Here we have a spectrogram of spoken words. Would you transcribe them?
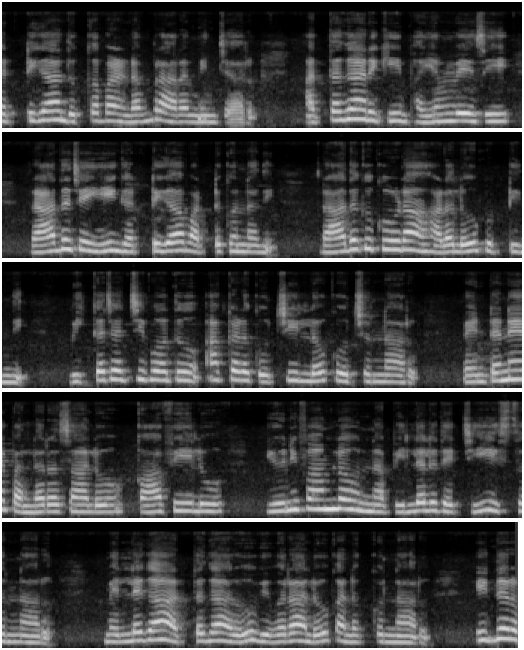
గట్టిగా దుఃఖపడడం ప్రారంభించారు. అత్తగారికి భయం వేసి రాధ చెయ్యి గట్టిగా పట్టుకున్నది. రాధకు కూడా హడలు పుట్టింది. విక్క చచ్చిపోతూ అక్కడ కుర్చీల్లో కూర్చున్నారు. వెంటనే పళ్ళరసాలు, కాఫీలు యూనిఫాంలో ఉన్న పిల్లలు తెచ్చి ఇస్తున్నారు. మెల్లగా అత్తగారు వివరాలు కనుక్కున్నారు. ఇద్దరు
